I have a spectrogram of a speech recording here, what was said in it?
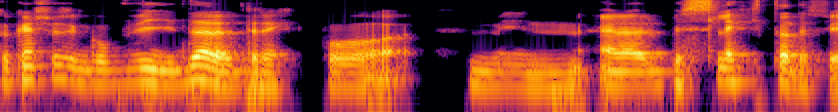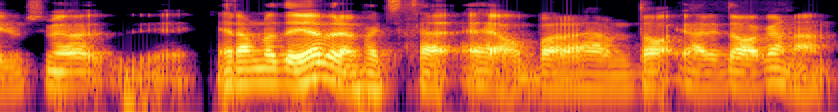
Då kanske vi ska gå vidare direkt på min, eller besläktade film som jag, eh, jag ramlade över den faktiskt här, eh, ja, bara här, dag, här i dagarna.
